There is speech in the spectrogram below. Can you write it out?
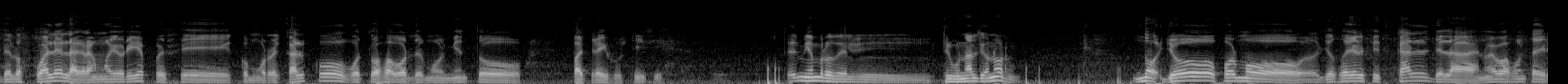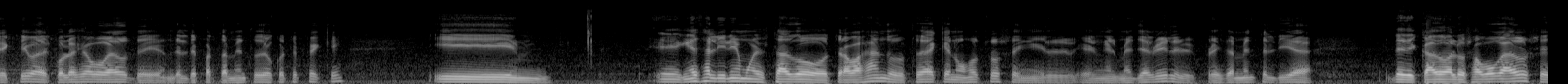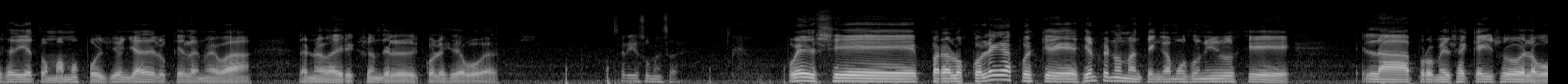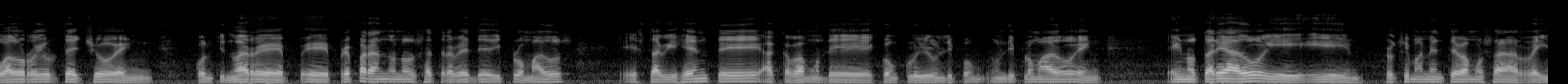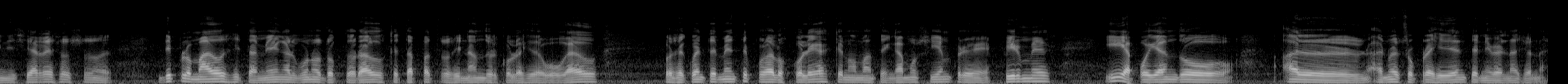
de los cuales la gran mayoría, pues eh, como recalco, votó a favor del movimiento Patria y Justicia. ¿Usted es miembro del Tribunal de Honor? No, yo formo, yo soy el fiscal de la nueva junta directiva del Colegio de Abogados del departamento de Ocotepeque y en esa línea hemos estado trabajando, o sea que nosotros en el, en el mes de abril, precisamente el día dedicado a los abogados, ese día tomamos posición ya de lo que es la nueva, la nueva dirección del Colegio de Abogados. ¿Cuál sería su mensaje? Pues eh, para los colegas, pues que siempre nos mantengamos unidos, que la promesa que hizo el abogado Roy Urtecho en continuar eh, eh, preparándonos a través de diplomados está vigente. Acabamos de concluir un, diplomado en, notariado y, próximamente vamos a reiniciar esos diplomados y también algunos doctorados que está patrocinando el Colegio de Abogados. Consecuentemente, pues a los colegas que nos mantengamos siempre firmes y apoyando al, a nuestro presidente a nivel nacional.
